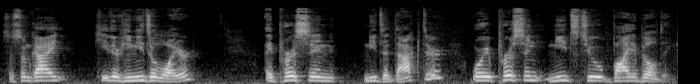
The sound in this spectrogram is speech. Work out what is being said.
So some guy, either he needs a lawyer, a person needs a doctor, or a person needs to buy a building.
